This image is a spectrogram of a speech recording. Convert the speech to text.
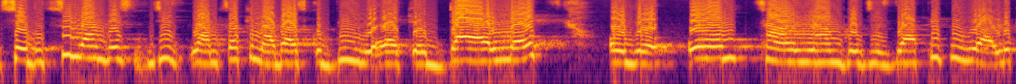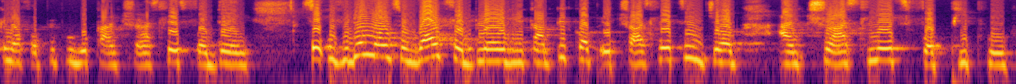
So the two languages I'm talking about could be like your dialect or your hometown languages. There are people who are looking for people who can translate for them. So if you don't want to write a blog, you can pick up a translating job and translate for people.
